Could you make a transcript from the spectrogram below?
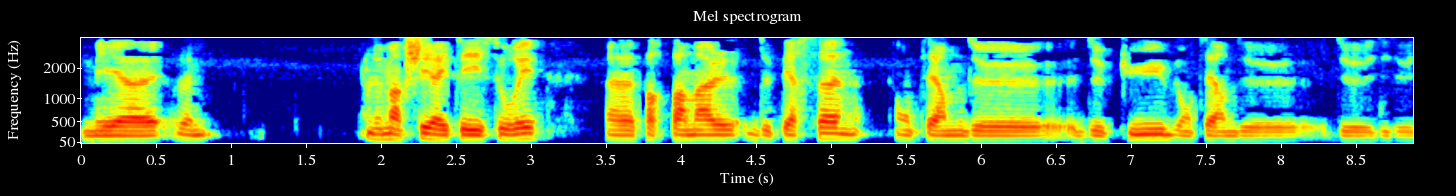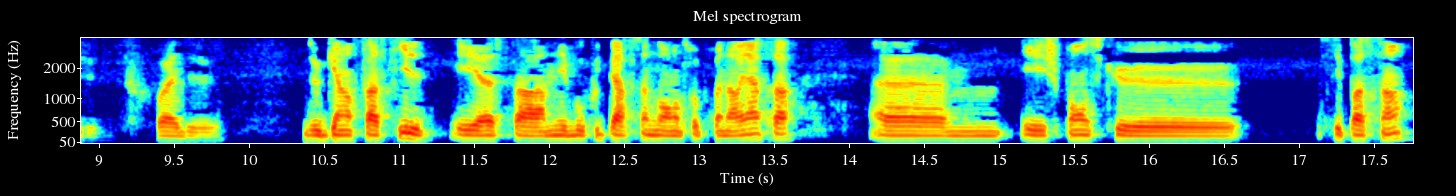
mais euh, le marché a été essoré euh, par pas mal de personnes en termes de, de pub, en termes de, de, de, de, de gains faciles, et euh, ça a amené beaucoup de personnes dans l'entrepreneuriat, ça. Euh, et je pense que c'est pas sain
